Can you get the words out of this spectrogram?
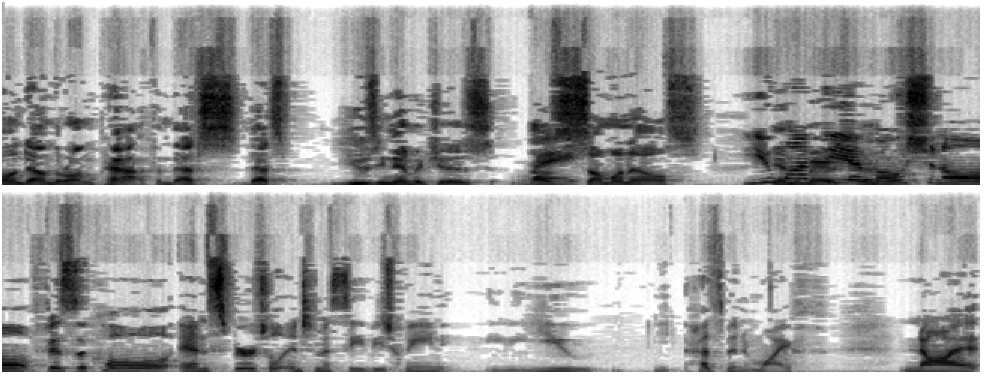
going down the wrong path, and that's that's using images Right. of someone else. You in want marriage the emotional, physical, and spiritual intimacy between you, husband and wife, not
